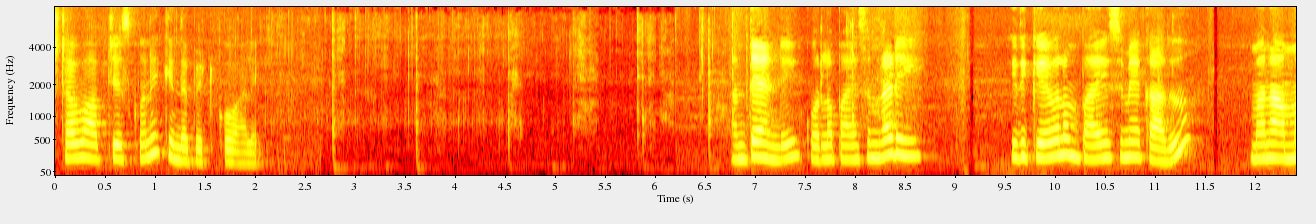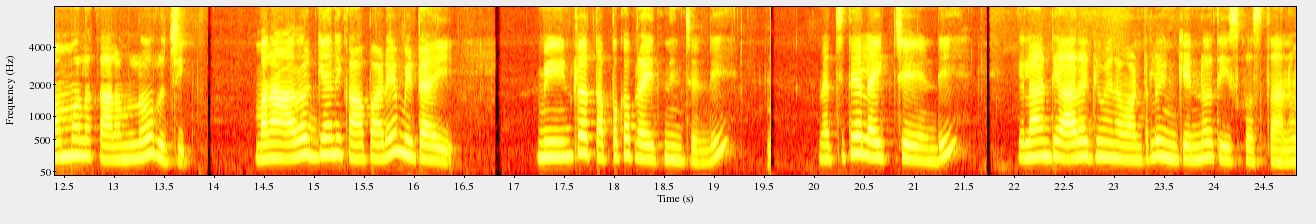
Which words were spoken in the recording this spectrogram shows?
స్టవ్ ఆఫ్ చేసుకొని కింద పెట్టుకోవాలి. అంతే అండి కూరల పాయసం రెడీ. ఇది కేవలం పాయసమే కాదు మన అమ్మమ్మల కాలంలో రుచి. మన ఆరోగ్యాన్ని కాపాడే మిఠాయి. మీ ఇంట్లో తప్పక ప్రయత్నించండి. నచ్చితే లైక్ చేయండి. ఇలాంటి ఆరోగ్యమైన వంటలు ఇంకెన్నో తీసుకొస్తాను.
